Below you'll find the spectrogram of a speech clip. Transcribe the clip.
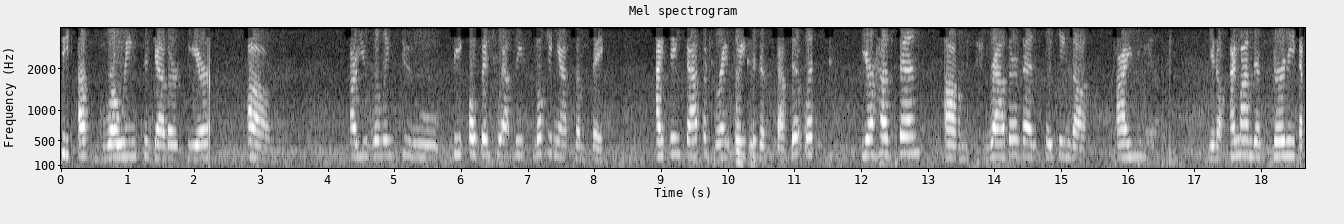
see us growing together here? Um, are you willing to be open to at least looking at some things? I think that's a great way to discuss it with your husband, um, rather than taking the I'm, you know, I'm on this journey and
